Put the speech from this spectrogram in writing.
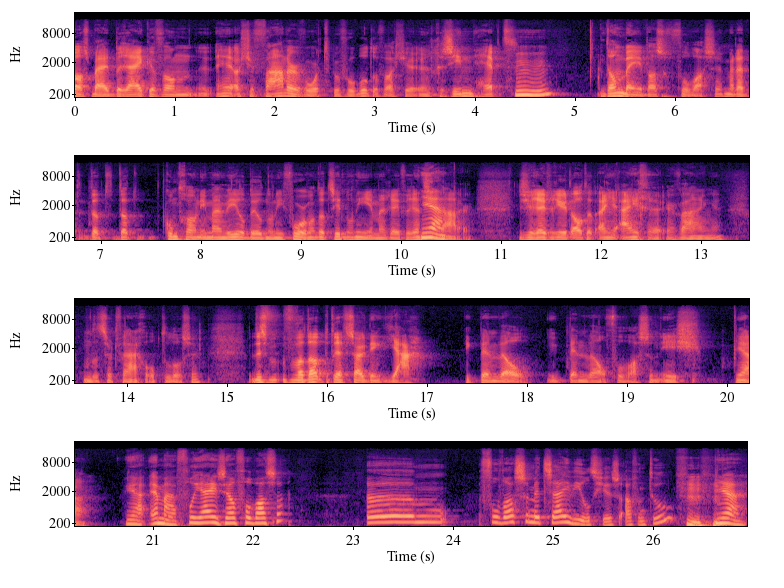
pas bij het bereiken van... eh, hè, als je vader wordt bijvoorbeeld, of als je een gezin hebt... Mhm. dan ben je pas volwassen. Maar dat, dat, dat komt gewoon in mijn wereldbeeld nog niet voor... want dat zit nog niet in mijn referentiekader. Dus je refereert altijd aan je eigen ervaringen... om dat soort vragen op te lossen. Dus wat dat betreft zou ik denken, ja... ik ben wel, ik ben wel volwassen-ish. Ja, Ja, Emma, voel jij jezelf volwassen? Ehm, volwassen met zijwieltjes af en toe. Ja,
